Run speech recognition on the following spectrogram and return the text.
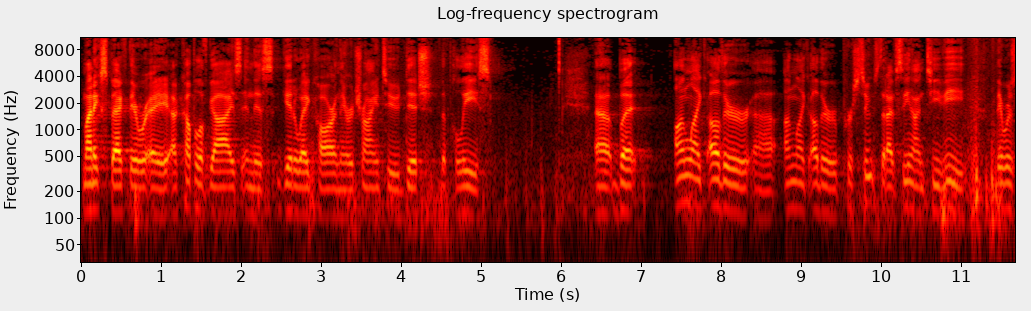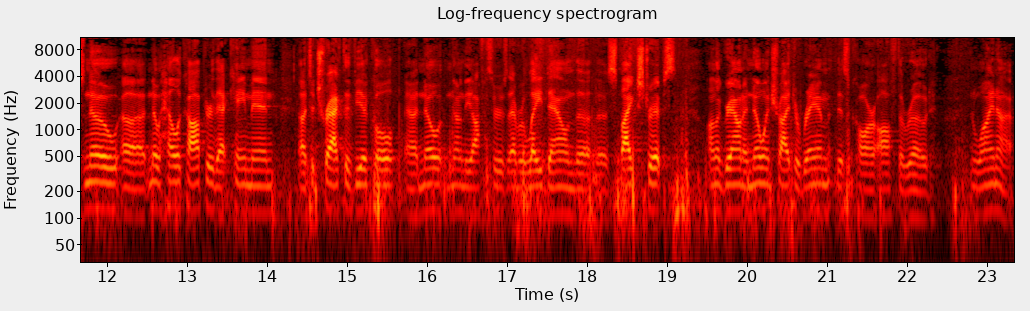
might expect, there were a, a couple of guys in this getaway car, and they were trying to ditch the police. Uh, but unlike other, uh, unlike other pursuits that I've seen on TV, there was no, uh, no helicopter that came in uh, to track the vehicle. Uh, no, none of the officers ever laid down the, the spike strips on the ground, and no one tried to ram this car off the road. And why not?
